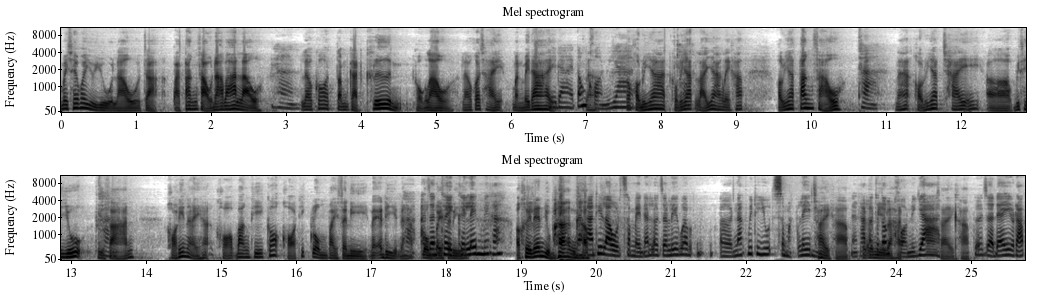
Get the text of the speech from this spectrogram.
ไม่ใช่ว่าอยู่ๆเราจะไปตั้งเสาหน้าบ้านเราค่ะแล้วก็จำกัดคลื่นของเราแล้วก็ใช้มันไม่ได้ไม่ได้ต้องนะขออนุญาตต้องขออนุญาตขออนุญาตหลายอย่างเลยครับขออนุญาตตั้งเสาค่ะนะฮะขออนุญาตใช้เอ่อวิทยุสื่อสาร ขอที่ไหนฮะ ขอบางทีก็ขอที่กรมไปรษณีย์ในอดีตนะครับค่ะอาจารกรมไปย์รเคษยณีย์เคยเล่นไหมคะเอ่อเคยเล่นอยู่บ้างนะครับคะที่เราสมัยนั้นเราจะเรียกว่าเอ่อนักวิทยุสมัครเล่นใช่ครับนะคะเรามีจะต้องรหัขสออนุญาตใช่ครับเพื่อจะได้รับ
